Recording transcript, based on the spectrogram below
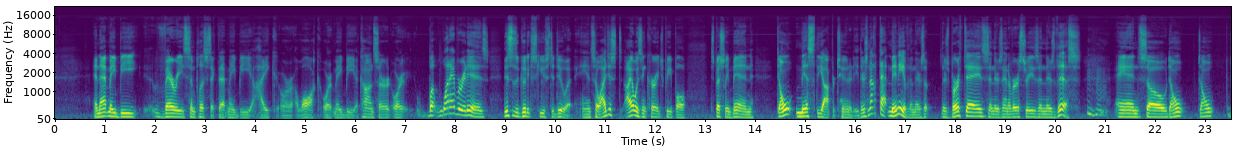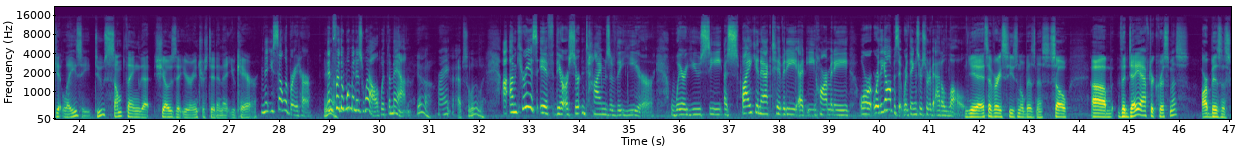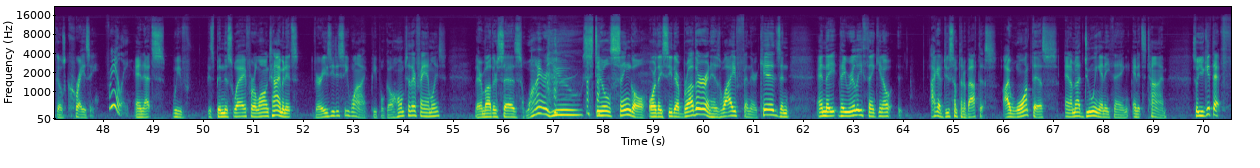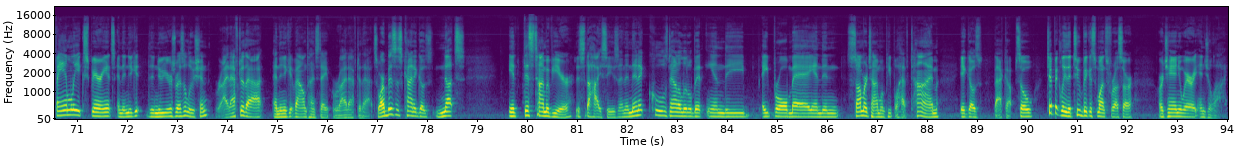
and that may be very simplistic. That may be a hike or a walk, or it may be a concert, or but whatever it is, this is a good excuse to do it. And so I just I always encourage people, especially men, don't miss the opportunity. There's not that many of them. There's a there's birthdays and there's anniversaries and there's this, mm-hmm. and so don't don't get lazy. Do something that shows that you're interested and that you care. And that you celebrate her. Yeah. And for the woman as well, with the man. Yeah. Right? Absolutely. I'm curious if there are certain times of the year where you see a spike in activity at eHarmony or, or the opposite, where things are sort of at a lull. Yeah, it's a very seasonal business. So um, the day after Christmas, our business goes crazy. Really? And that's, we've, it's been this way for a long time. And it's, very easy to see why. People go home to their families. Their mother says, Why are you still single? Or they see their brother and his wife and their kids, and, and they, they really think, you know, I got to do something about this. I want this, and I'm not doing anything, and it's time. So you get that family experience, and then you get the New Year's resolution right after that, and then you get Valentine's Day right after that. So our business kind of goes nuts at this time of year. This is the high season, and then it cools down a little bit in the April, May, and then summertime when people have time, it goes back up. So typically, the two biggest months for us are are January and July.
